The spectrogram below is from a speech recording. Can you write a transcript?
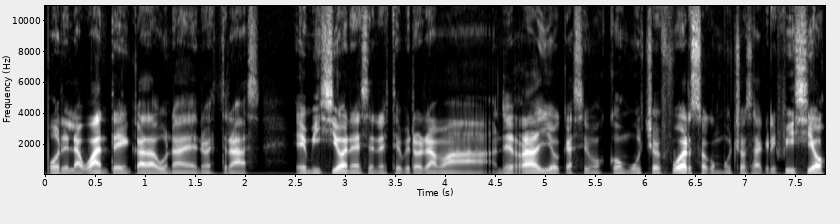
por el aguante en cada una de nuestras emisiones en este programa de radio que hacemos con mucho esfuerzo, con mucho sacrificio,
